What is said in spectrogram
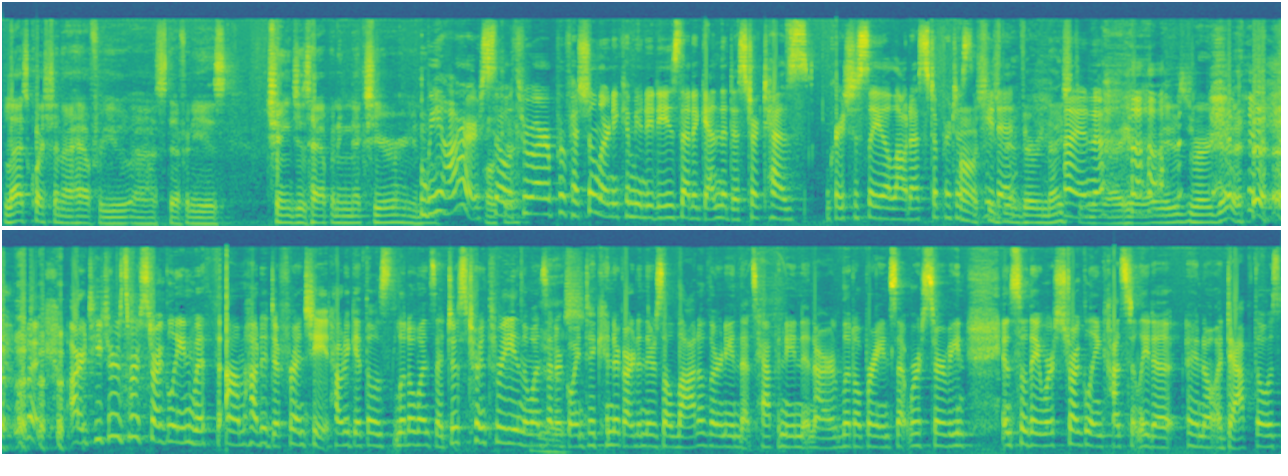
Last question I have for you, uh, Stephanie, is changes happening next year? You know? We are. So through our professional learning communities that again the district has graciously allowed us to participate oh, she's in. been very nice to me right here. I mean, it's very good. but our teachers were struggling with um, how to differentiate, how to get those little ones that just turned three and the ones yes. that are going to kindergarten. There's a lot of learning that's happening in our little brains that we're serving, and so they were struggling constantly to you know adapt those.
